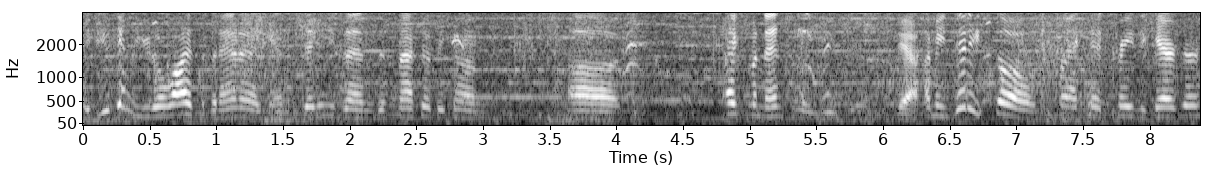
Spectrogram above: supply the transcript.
if you can utilize the banana against Diddy, then this matchup becomes uh, exponentially easier. Yeah. I mean, Diddy's still a crackhead, crazy character,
